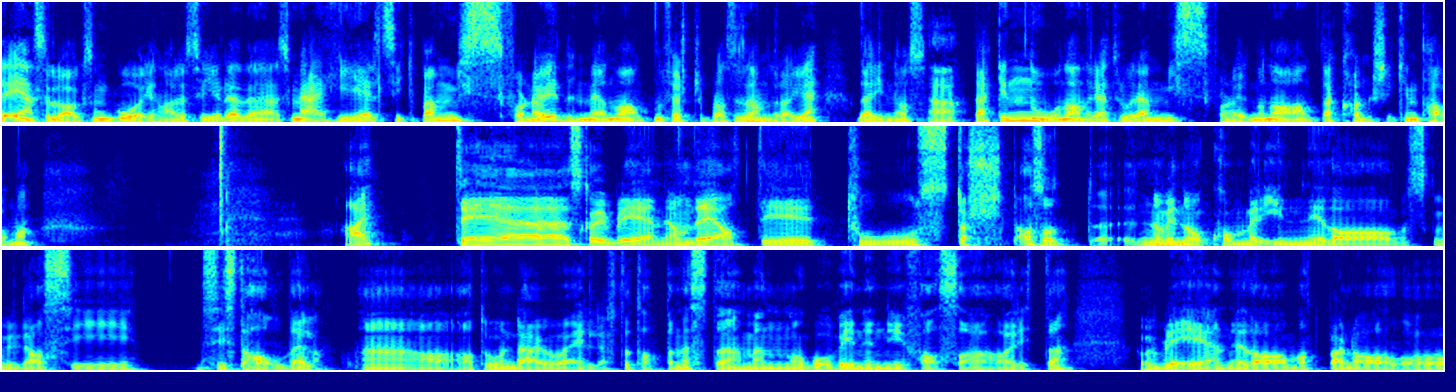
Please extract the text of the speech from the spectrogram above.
Det eneste laget som går inn her og sier det, det som jeg er helt sikker på er misfornøyd med noe annet enn førsteplass i sammendraget, det er Ineos. Ja. Det er ikke noen andre jeg tror er misfornøyd med noe annet. Det er kanskje Quintana. Nei, det skal vi bli enige om det, at de to største Altså når vi nå kommer inn i da, skal vi la oss si siste halvdel eh, av, toren, det er jo ellevte etappe neste, men nå går vi inn i en ny fase av rittet. Skal vi bli enige da om at Bernal og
